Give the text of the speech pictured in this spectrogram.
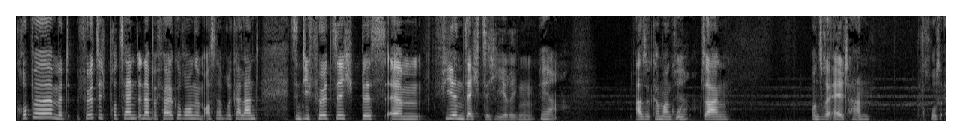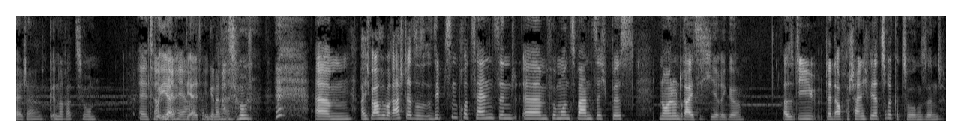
Gruppe mit 40 Prozent in der Bevölkerung im Osnabrücker Land sind die 40 bis ähm, 64-Jährigen. Ja. Also kann man gut Ja. sagen, unsere Eltern, Großelterngeneration. Eltern. Oh, ja, ja, ja, die Elterngeneration. ähm, aber ich war auch überrascht, also 17 Prozent sind ähm, 25 bis 39-Jährige. Also die dann auch wahrscheinlich wieder zurückgezogen sind.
